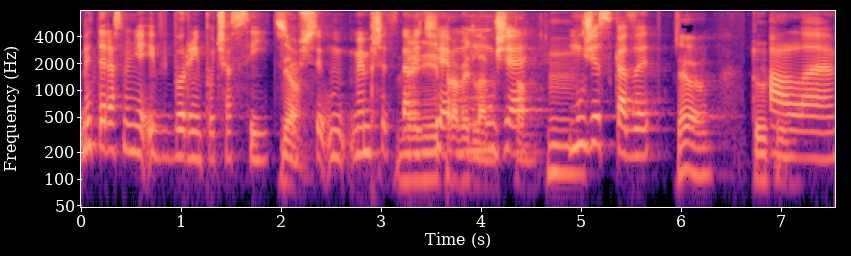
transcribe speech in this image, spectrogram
my teda jsme měli i výborný počasí, což Jo. si umím představit, Není že může, tam. hmm. může zkazit, jo. Tu, tu. ale,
